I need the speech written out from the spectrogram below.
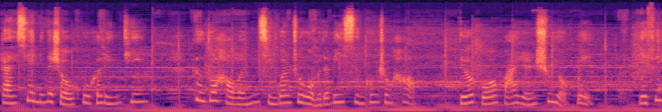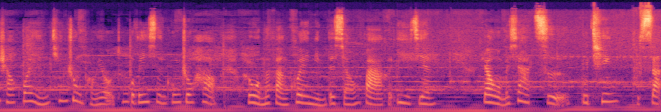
感谢您的守护和聆听。更多好文请关注我们的微信公众号德国华人书友会也非常欢迎听众朋友通过微信公众号和我们反馈你们的想法和意见。让我们下次不听不散。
